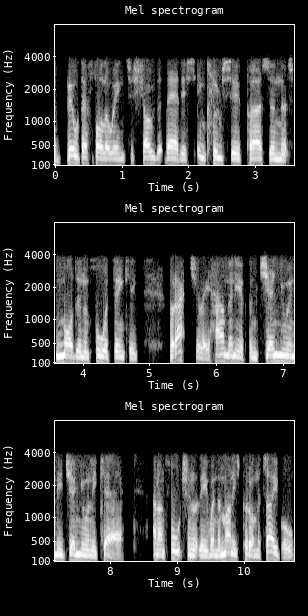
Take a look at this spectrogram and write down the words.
to build their following, to show that they're this inclusive person that's modern and forward thinking. But actually, how many of them genuinely, genuinely care? And unfortunately, when the money's put on the table,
